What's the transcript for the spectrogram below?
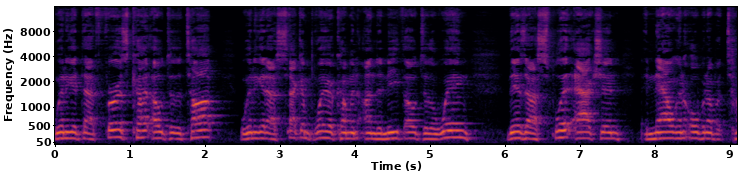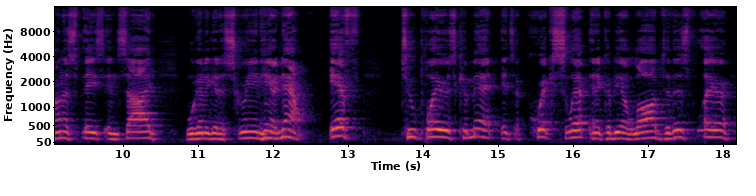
we're going to get that first cut out to the top. We're going to get our second player coming underneath out to the wing. There's our split action. And now we're going to open up a ton of space inside. We're going to get a screen here. Now, if two players commit, it's a quick slip and it could be a lob to this player.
